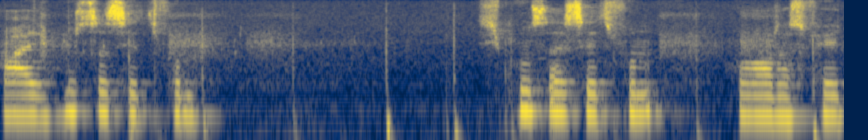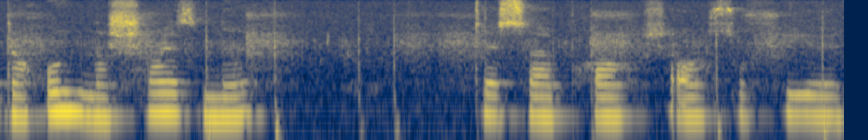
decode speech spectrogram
Ah, ich muss das jetzt von. Muss das jetzt von. Oh, das fällt nach unten, das Scheiße, ne? Deshalb brauche ich auch so viel.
